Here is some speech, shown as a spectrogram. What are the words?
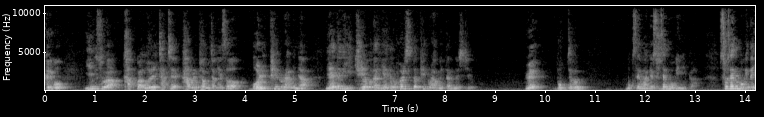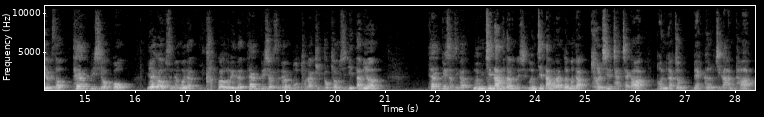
그리고 임수와 갑과 을 자체 갑을 병정해서 뭘 필요로 하느냐. 얘들이 이 뒤에보다 얘들은 훨씬 더 필요로 하고 있다는 것이죠. 왜? 목적은 목생하게 수생목이니까. 수생목인데 여기서 태양빛이 없고 얘가 없으면 뭐냐? 갑과 을인데 태양빛이 없으면 무토나 기토 경신이 있다면 태양빛이 없으니까 음지나무다는 것이. 음지나무라는 건 뭐냐? 결실 자체가 뭔가 좀 매끄럽지가 않다.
